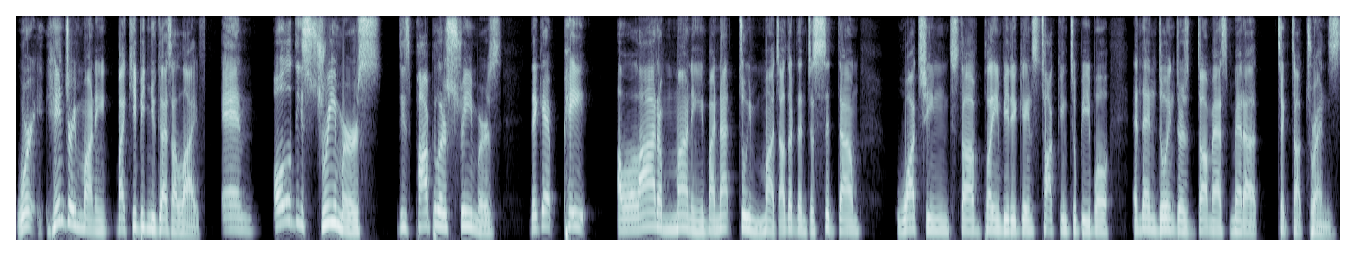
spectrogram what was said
we're hindering money by keeping you guys alive and all of these streamers these popular streamers they get paid a lot of money by not doing much other than just sit down watching stuff, playing video games, talking to people, and then doing their dumbass meta TikTok trends.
